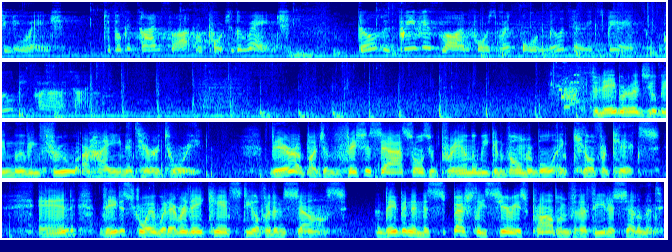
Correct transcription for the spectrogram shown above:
Shooting range. To book a time slot, report to the range. Those with previous law enforcement or military experience will be prioritized. The neighborhoods you'll be moving through are hyena territory. They're a bunch of vicious assholes who prey on the weak and vulnerable and kill for kicks. And they destroy whatever they can't steal for themselves. They've been an especially serious problem for the theater settlement.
